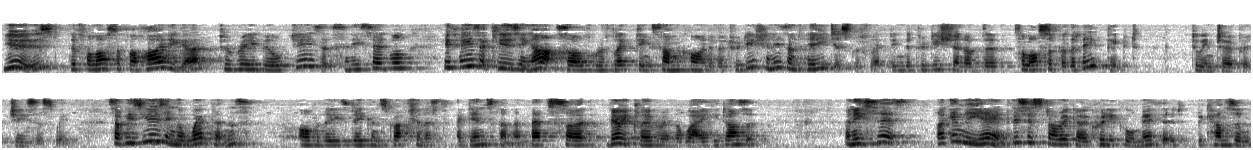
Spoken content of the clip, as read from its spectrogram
used the philosopher Heidegger to rebuild Jesus. And he said, well, if he's accusing us of reflecting some kind of a tradition, isn't he just reflecting the tradition of the philosopher that he picked to interpret Jesus with? So he's using the weapons of these deconstructionists against them, and that's uh, very clever in the way he does it. And he says like in the end, this historico-critical method becomes a,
